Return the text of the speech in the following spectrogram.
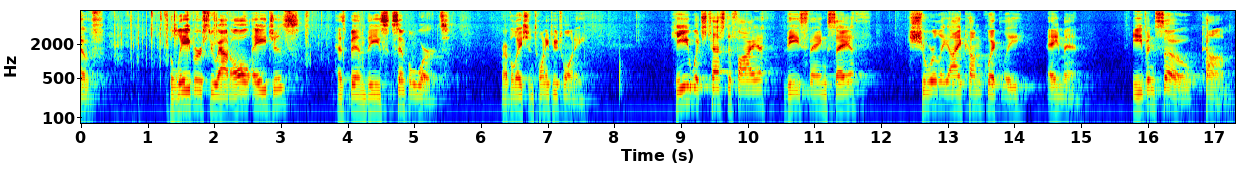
of believers throughout all ages has been these simple words Revelation 22 20. He which testifieth these things saith, Surely I come quickly. Amen. Even so, come,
